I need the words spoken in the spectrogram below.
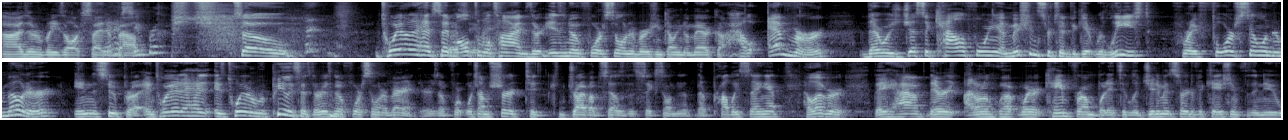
uh, as everybody's all excited about. So, Toyota has said multiple times there is no four-cylinder version coming to America. However, there was just a California emission certificate released for a four-cylinder motor in the Supra, and Toyota has is Toyota repeatedly says there is no four-cylinder variant. There is no four, which I'm sure to drive up sales of the six-cylinder. They're probably saying it. However, they have their I don't know wh- where it came from, but it's a legitimate certification for the new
